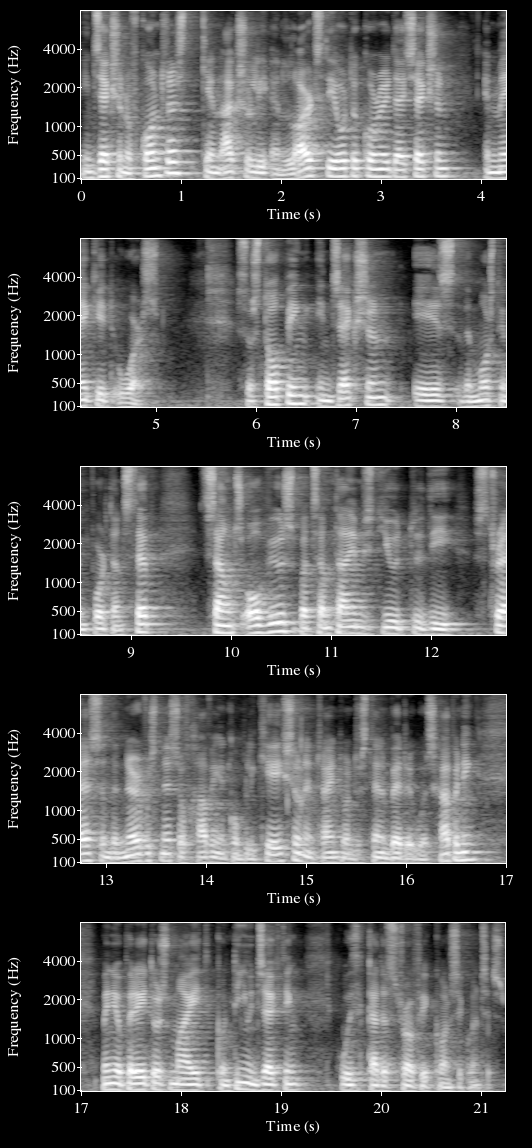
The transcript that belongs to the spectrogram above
Injection of contrast can actually enlarge the aortocoronary dissection and make it worse. So stopping injection is the most important step sounds obvious, but sometimes due to the stress and the nervousness of having a complication and trying to understand better what's happening, many operators might continue injecting with catastrophic consequences.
